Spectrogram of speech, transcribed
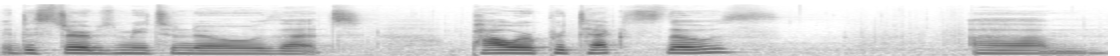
It disturbs me to know that power protects those um,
